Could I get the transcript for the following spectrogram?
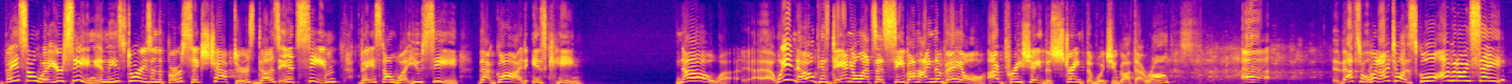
Based on what you're seeing in these stories in the first six chapters, does it seem, based on what you see, that God is king? No, uh, we know because Daniel lets us see behind the veil. I appreciate the strength of which you got that wrong. Uh, that's what, when I taught school, I would always say.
